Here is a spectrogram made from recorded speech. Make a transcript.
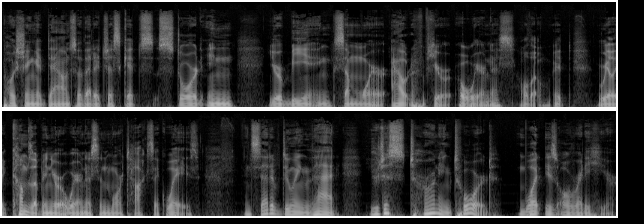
pushing it down so that it just gets stored in your being somewhere out of your awareness, although it really comes up in your awareness in more toxic ways. Instead of doing that, you're just turning toward what is already here.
